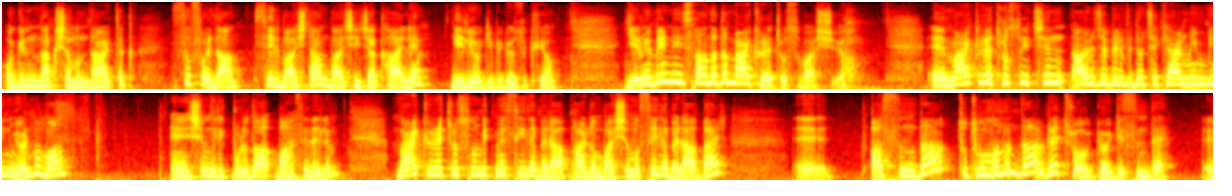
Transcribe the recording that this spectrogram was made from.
o günün akşamında artık sıfırdan sil baştan başlayacak hale geliyor gibi gözüküyor. 21 Nisan'da da Merkür Retrosu başlıyor. E, Merkür Retrosu için ayrıca bir video çeker miyim bilmiyorum ama e, şimdilik burada bahsedelim. Merkür Retrosu'nun bitmesiyle beraber, pardon başlamasıyla beraber e, aslında tutulmanın da retro gölgesinde e,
